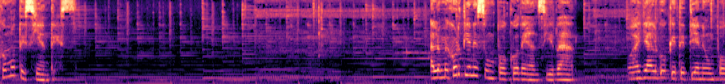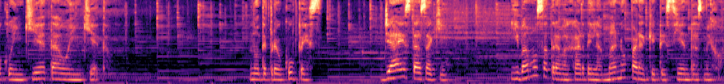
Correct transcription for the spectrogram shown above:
¿Cómo te sientes? A lo mejor tienes un poco de ansiedad o hay algo que te tiene un poco inquieta o inquieto. No te preocupes, ya estás aquí y vamos a trabajar de la mano para que te sientas mejor.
